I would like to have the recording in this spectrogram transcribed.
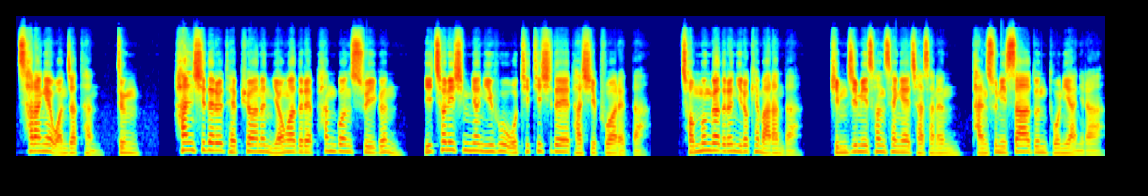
사랑의 원자탄 등 한 시대를 대표하는 영화들의 판권 수익은 2020년 이후 OTT 시대에 다시 부활했다. 전문가들은 이렇게 말한다. 김지미 선생의 자산은 단순히 쌓아둔 돈이 아니라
